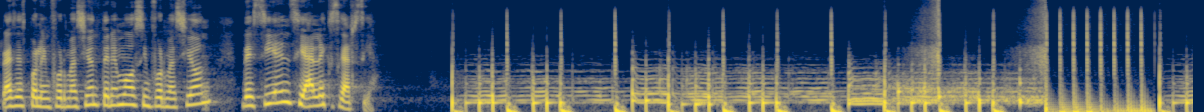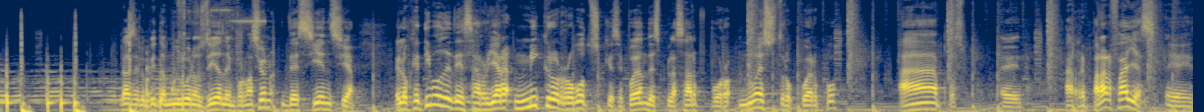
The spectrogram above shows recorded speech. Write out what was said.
Gracias por la información. Tenemos información de ciencia, Alex García. Gracias Lupita, muy buenos días. La información de ciencia. El objetivo de desarrollar microrobots que se puedan desplazar por nuestro cuerpo a, pues, eh, a reparar fallas eh,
